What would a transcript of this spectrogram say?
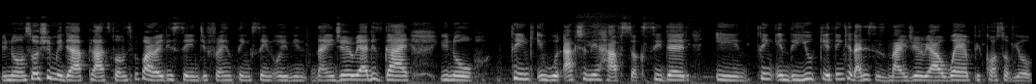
you know on social media platforms. People are already saying different things saying oh even nigeria this guy you know think it would actually have succeeded in think in the UK thinking that this is Nigeria where because of your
